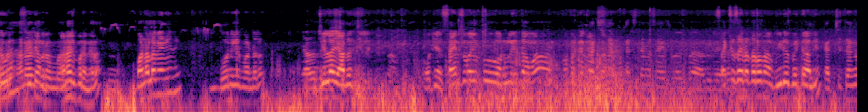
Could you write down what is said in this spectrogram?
ఎవరు? అనాజపురం. కదా? మండలం ఏది? భువనగిరి మండలం. యాదవ్ జిల్లా యాదవ్ జిల్లా. ఓకే సైన్స్ వైపు అడుగులు వేద్దామా? కొబ్బరికాయలు ఖచ్చితంగా సైన్స్ వైపు అడుగులు సక్సెస్ అయిన తర్వాత వీడియో పెట్టాలి. ఖచ్చితంగా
